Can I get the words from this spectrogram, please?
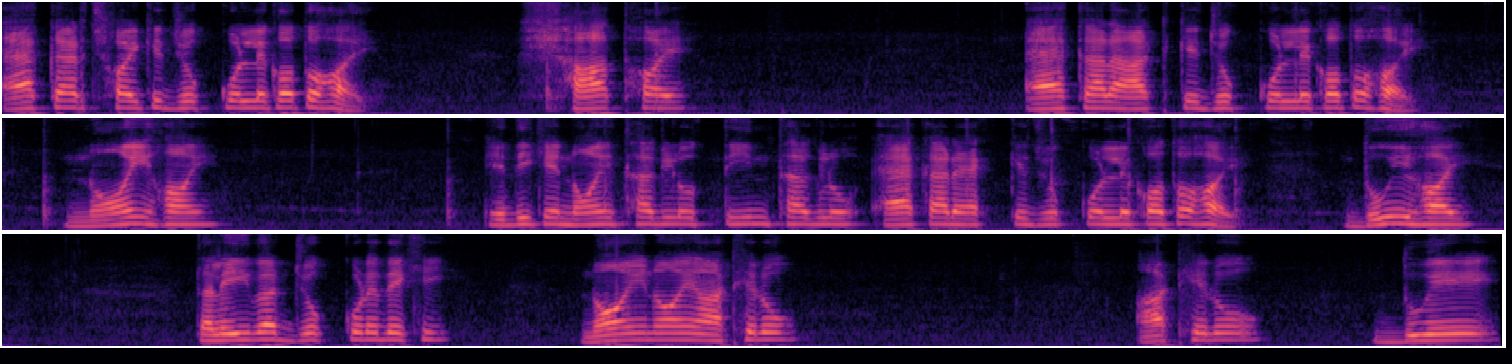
এক আর ছয়কে যোগ করলে কত হয়? সাত হয়। এক আর আটকে যোগ করলে কত হয়? নয় হয়। এদিকে নয় থাকল, তিন থাকল, এক আর এককে যোগ করলে কত হয়? দুই হয়। তাহলে এইবার যোগ করে দেখি। নয় নয় আঠেরো। আঠেরো, দুয়ে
